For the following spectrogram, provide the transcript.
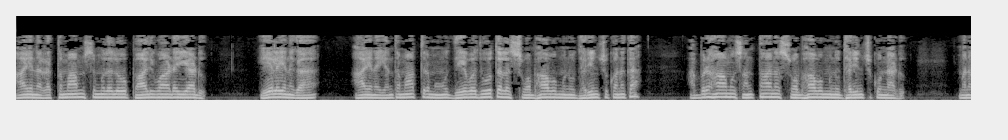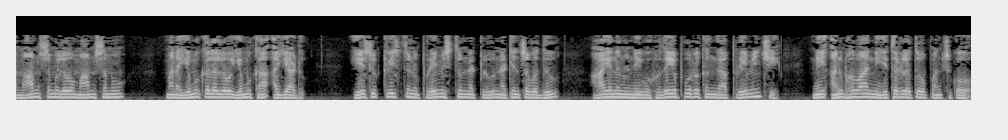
ఆయన రక్తమాంసములలో పాలివాడయ్యాడు. ఏలయనగా ఆయన ఎంతమాత్రము దేవదూతల స్వభావమును ధరించుకొనక అబ్రహాము సంతాన స్వభావమును ధరించుకున్నాడు. మన మాంసములో మాంసము మన ఎముకలలో ఎముక అయ్యాడు. యేసుక్రీస్తును ప్రేమిస్తున్నట్లు నటించవద్దు. ఆయనను నీవు హృదయపూర్వకంగా ప్రేమించి నీ అనుభవాన్ని ఇతరులతో పంచుకో.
